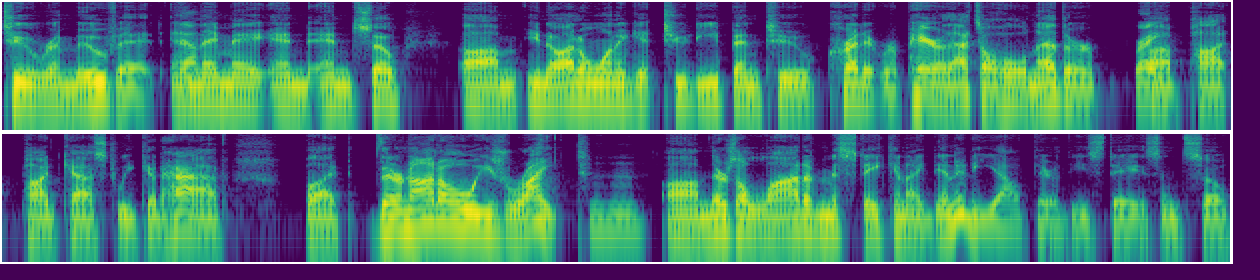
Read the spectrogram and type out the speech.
to remove it and Yep. they may and and so um, you know i don't want to get too deep into credit repair that's a whole nother uh, Right. pod, podcast we could have but they're not always right Mhm. um, there's a lot of mistaken identity out there these days and so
